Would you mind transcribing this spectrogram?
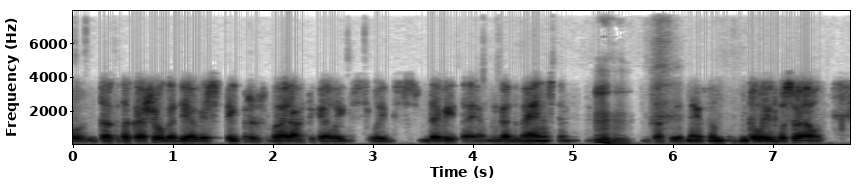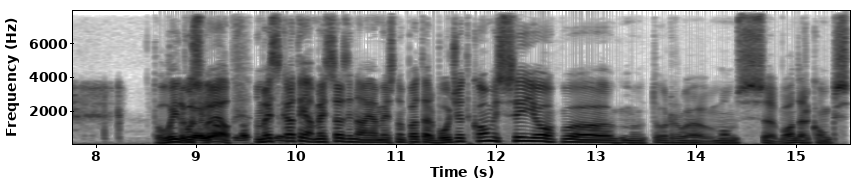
Tā, tā kā šogad jau ir stipri vairāk tikai līdz, līdz 9. gada mēnesim. Mm -hmm. Tas ietnieks un tūlīt būs vēl. Uh, Tūlīt būs vēl. Nu, mēs skatījāmies, mēs sazinājāmies nu pat ar budžeta komisiju. Tur mums Bondarkungs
